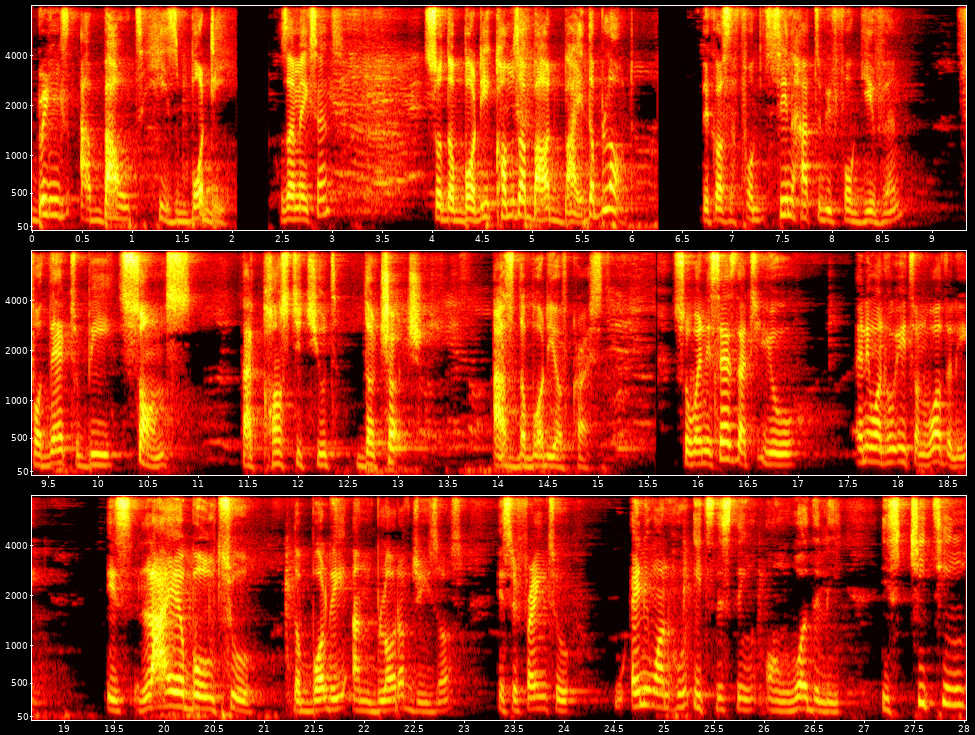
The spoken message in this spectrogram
brings about his body. Does that make sense? So, the body comes about by the blood because sin had to be forgiven for there to be sons that constitute the church as the body of Christ. So when he says that you, anyone who eats unworthily, is liable to the body and blood of Jesus is referring to anyone who eats this thing unworthily is cheating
